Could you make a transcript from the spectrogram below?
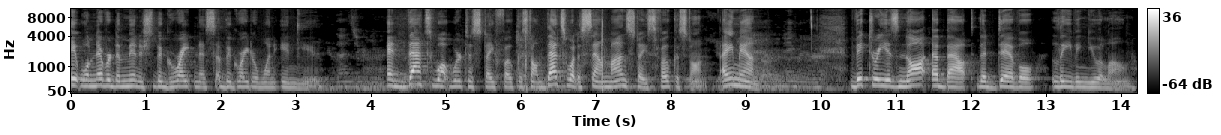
it will never diminish the greatness of the greater one in you. That's right. And that's what we're to stay focused on. That's what a sound mind stays focused on. Amen. Amen. Victory is not about the devil leaving you alone.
